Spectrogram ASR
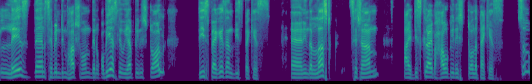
less than 17 version, then obviously we have to install this package and this package. And in the last session, I described how to install the package. So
